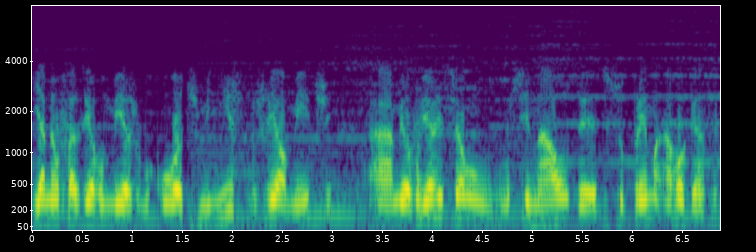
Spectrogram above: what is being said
e a não fazer o mesmo com outros ministros, realmente a meu ver, isso é um, um sinal de, de, suprema arrogância.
